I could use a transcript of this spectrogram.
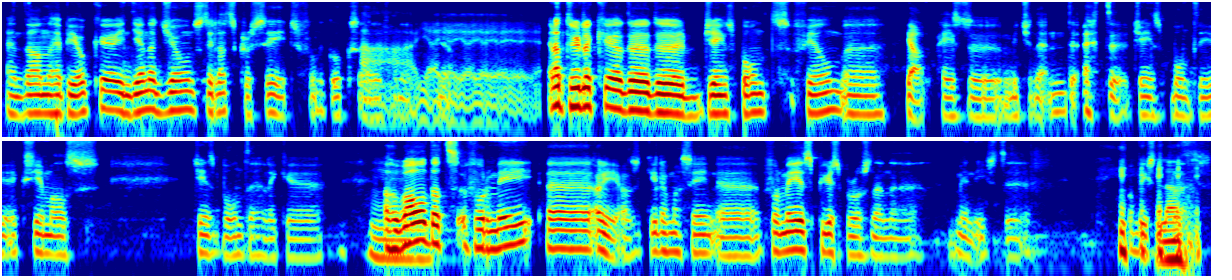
En dan heb je ook Indiana Jones, The Last Crusade. Vond ik ook zalig. Ah, ja, ja, ja, ja, ja, ja. ja. En natuurlijk de, de James Bond film. Ja, hij is eh, een beetje de, de echte James Bond. hè. Ik zie hem als James Bond eigenlijk. Alhoewel ja. dat voor mij, eh, allee, als ik eerlijk mag zijn, voor mij is Pierce Brosnan mijn eerste. plaats.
